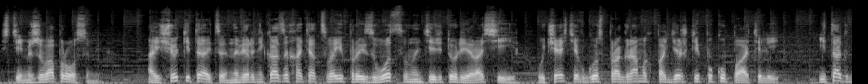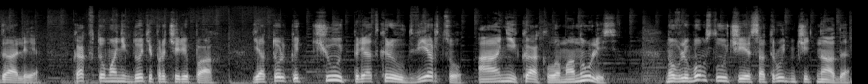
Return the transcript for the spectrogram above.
с теми же вопросами – а еще китайцы наверняка захотят свои производства на территории России, участие в госпрограммах поддержки покупателей и так далее. Как в том анекдоте про черепах. Я только чуть приоткрыл дверцу, а они как ломанулись. Но в любом случае сотрудничать надо.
